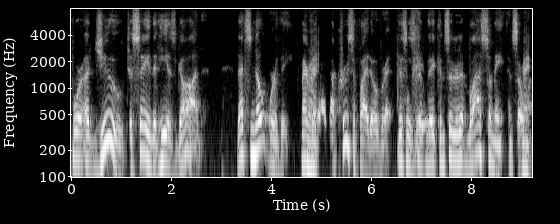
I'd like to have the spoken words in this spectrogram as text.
for a Jew to say that he is God, that's noteworthy. Matter of fact, I got crucified over it. This is they considered it blasphemy and so Right. on.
